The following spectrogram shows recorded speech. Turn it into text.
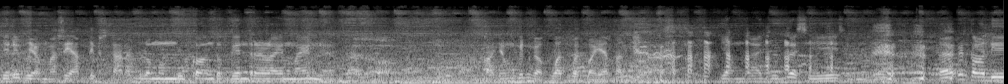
jadi belum yang masih aktif sekarang. belum membuka untuk genre lain main ya kayaknya mungkin nggak kuat buat bayar kali yang enggak juga sih sebenarnya. Tapi kan kalau di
